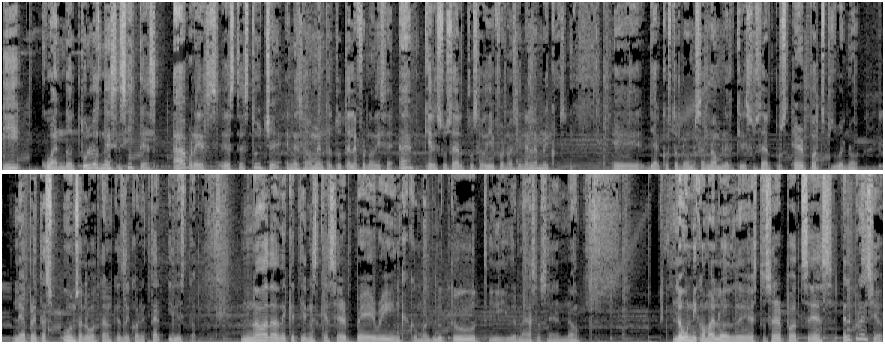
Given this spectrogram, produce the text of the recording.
y cuando tú los necesites abres este estuche, en ese momento tu teléfono dice, ah, ¿quieres usar tus audífonos inalámbricos? ya acostumbramos al nombre, ¿quieres usar tus AirPods? Pues bueno, le aprietas un solo botón que es de conectar y listo. Nada de que tienes que hacer pairing como el Bluetooth y demás, o sea, no. Lo único malo de estos AirPods es el precio.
